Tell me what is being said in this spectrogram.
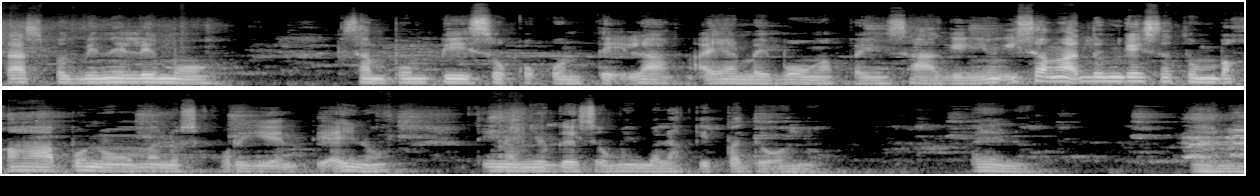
Tapos pag binili mo, 10 piso ko konti lang. Ayan, may bunga pa yung saging. Yung isa nga doon guys, natumba kahapon, no, mano sa kuryente. Ayun, no. Tingnan nyo guys, oh, may malaki pa doon, no. Ayan, no. Ayan, no.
